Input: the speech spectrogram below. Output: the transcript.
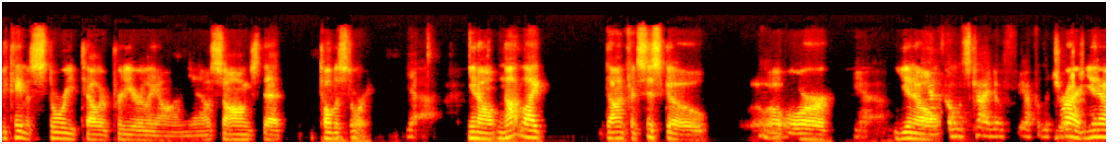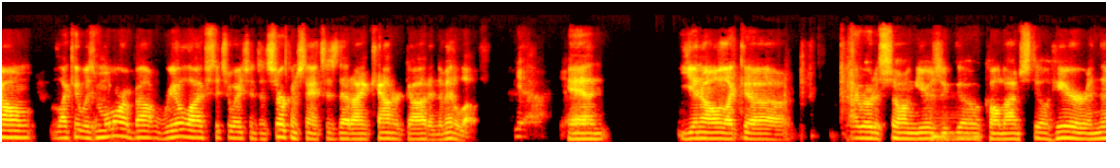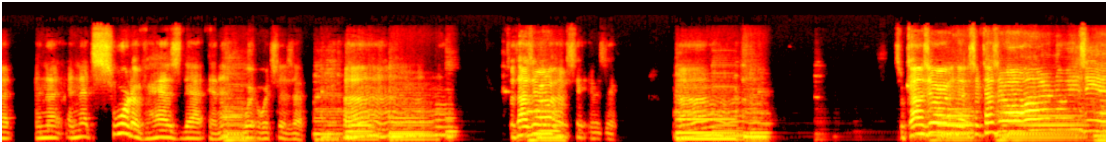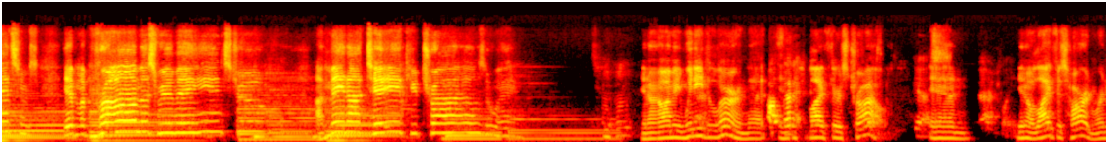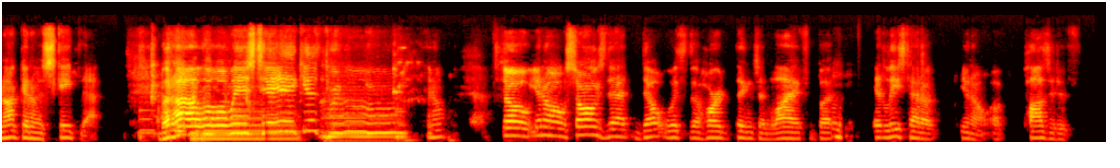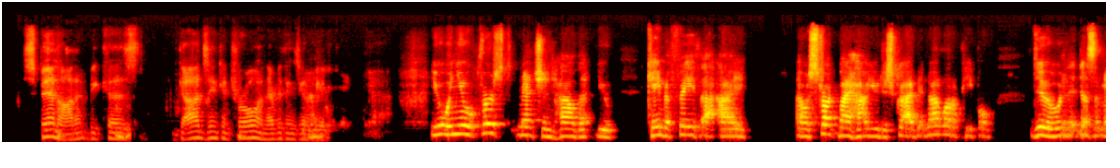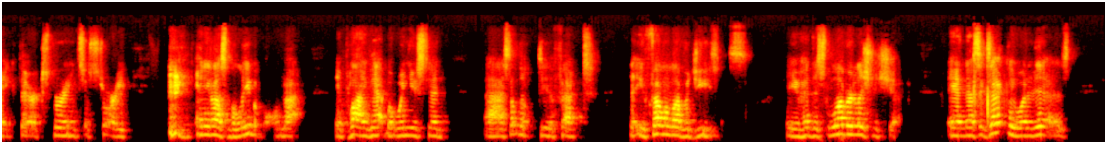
became a storyteller pretty early on you know songs that told a story Yeah. you know not like don francisco or, or Yeah. you know Anthems kind of, yeah, for the church. right you know like it was more about real life situations and circumstances that i encountered god in the middle of Yeah. Yeah. and you know like uh i wrote a song years ago called i'm still here and that and that and that sort of has that in it where, where it says that uh, sometimes there are let me see, let me see. Uh, sometimes there are, sometimes there are no easy answers yet my promise remains true i may not take your trials away Mhm. you know, I mean, we need to learn that in this life there's trials, Yes. and exactly. you know, life is hard, and we're not going to escape that. But I'll always take you through. You know, so you know, songs that dealt with the hard things in life, but Mhm. at least had a you know a positive spin on it because God's in control and everything's going to be okay. Yeah. You when you first mentioned how that you came to faith, I, I I was struck by how you described it. Not a lot of people do, and it doesn't make their experience or story any less believable. I'm not implying that, but when you said uh, something to the effect that you fell in love with Jesus, that you had this love relationship, and that's exactly what it is.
